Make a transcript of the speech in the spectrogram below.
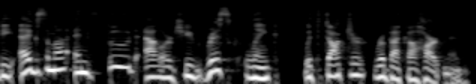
the eczema and food allergy risk link with Dr. Rebecca Hartman.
